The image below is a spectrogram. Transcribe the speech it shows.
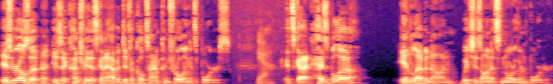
Israel's a, is a country that's going to have a difficult time controlling its borders. Yeah, it's got Hezbollah in Lebanon, which is on its northern border.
